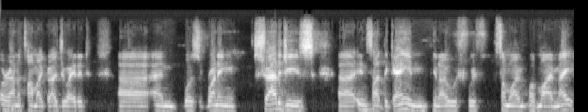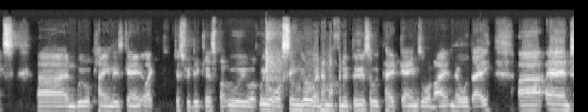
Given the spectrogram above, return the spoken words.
around the time I graduated uh, and was running strategies uh, inside the game. You know, with, with some of my mates, uh, and we were playing these games like just ridiculous. But we were we were all single and had nothing to do, so we played games all night and all day. Uh, and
